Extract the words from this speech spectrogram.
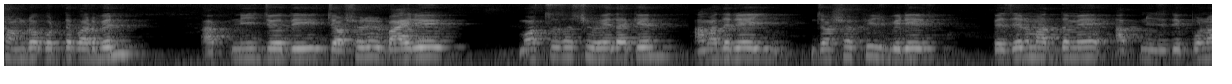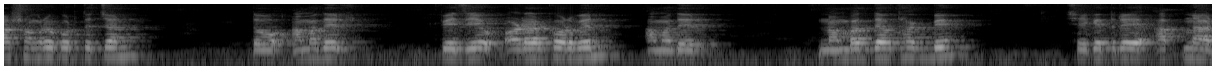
সংগ্রহ করতে পারবেন। আপনি যদি যশোরের বাইরে মৎস্য চাষী হয়ে থাকেন, আমাদের এই যশোর ফিশ বিডির পেজের মাধ্যমে আপনি যদি পোনা সংগ্রহ করতে চান, তো আমাদের পেজে অর্ডার করবেন, আমাদের নাম্বার দেওয়া থাকবে। সেক্ষেত্রে আপনার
